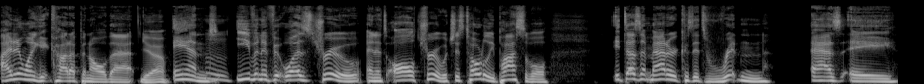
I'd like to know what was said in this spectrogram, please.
I didn't want to get caught up in all that. Yeah. And Hmm. even if it was true and it's all true, which is totally possible, it doesn't matter because it's written as a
